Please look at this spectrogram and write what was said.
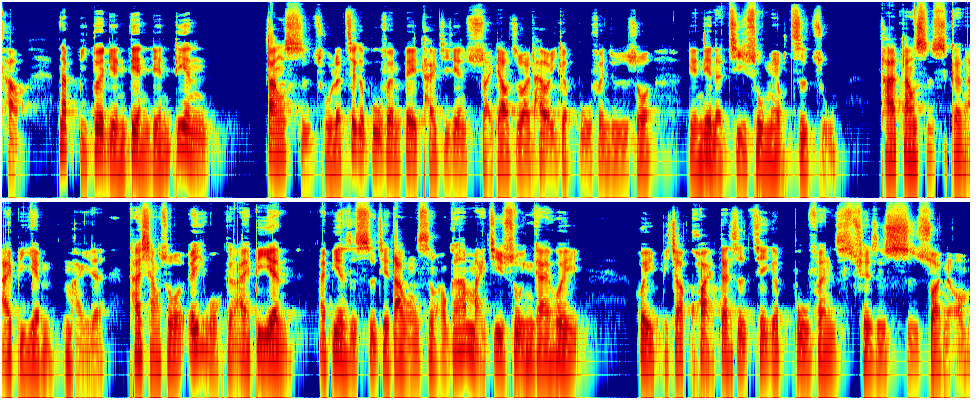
好，那比对联电，联电。当时除了这个部分被台积电甩掉之外，它有一个部分就是说联电的技术没有自主。他当时是跟 IBM 买的，他想说：“诶，我跟 IBM，IBM 是世界大公司嘛，我跟他买技术应该会会比较快。”但是这个部分却是失算了哦。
